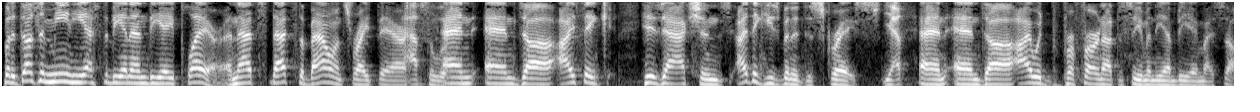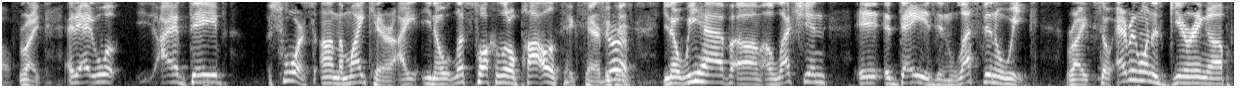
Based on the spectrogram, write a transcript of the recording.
but it doesn't mean he has to be an NBA player, and that's that's the balance right there. Absolutely. And and uh, I think his actions. I think he's been a disgrace. Yep. And and uh, I would prefer not to see him in the NBA myself. Right. And, and, well, I have Dave Schwartz on the mic here. I, you know, let's talk a little politics here Sure. because you know we have um, election i- day is in less than a week. Right, so everyone is gearing up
